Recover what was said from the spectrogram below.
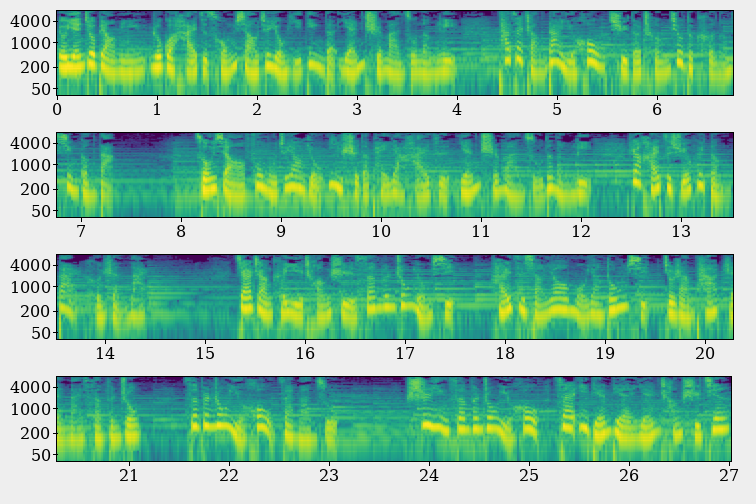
有研究表明，如果孩子从小就有一定的延迟满足能力，他在长大以后取得成就的可能性更大。从小，父母就要有意识的培养孩子延迟满足的能力，让孩子学会等待和忍耐。家长可以尝试三分钟游戏，孩子想要某样东西，就让他忍耐三分钟，三分钟以后再满足，适应三分钟以后，再一点点延长时间。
